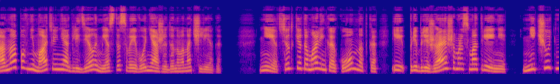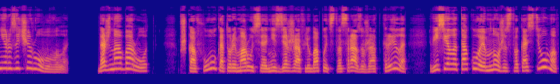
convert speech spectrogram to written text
она повнимательнее оглядела место своего неожиданного ночлега. Нет, все-таки это маленькая комнатка и при ближайшем рассмотрении ничуть не разочаровывала. Даже наоборот. В шкафу, который Маруся, не сдержав любопытства, сразу же открыла, висело такое множество костюмов,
